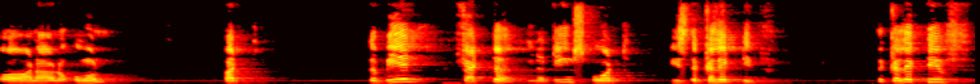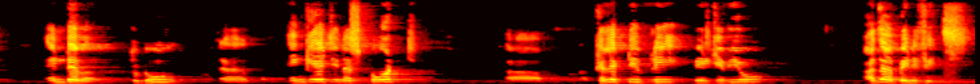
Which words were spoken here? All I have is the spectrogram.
or on our own. But the main factor in a team sport is the collective. The collective endeavor to do, uh, engage in a sport uh, collectively will give you other benefits.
